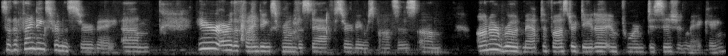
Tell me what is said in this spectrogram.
So the findings from the survey. Um, Here are the findings from the staff survey responses. Um, on our roadmap to foster data-informed decision-making,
